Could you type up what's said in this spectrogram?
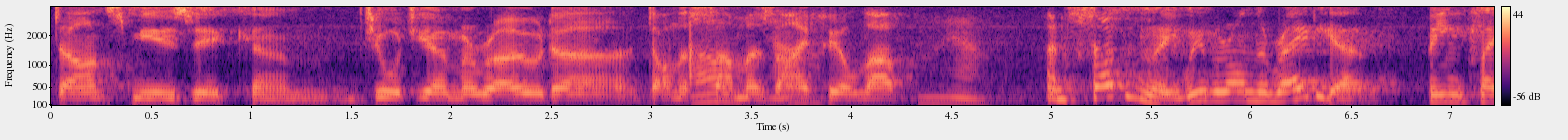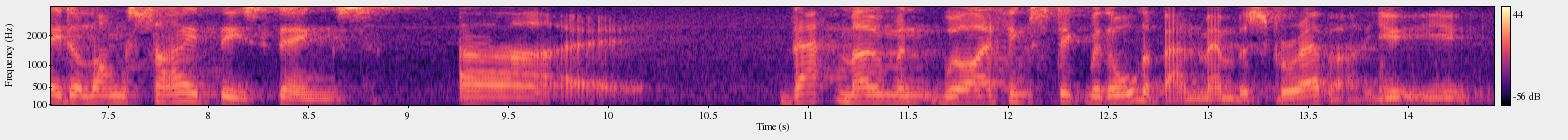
dance music, um, Giorgio Moroder, Donna Summers, yeah. I Feel Love. Yeah. And suddenly we were on the radio being played alongside these things. Uh, that moment will, I think, stick with all the band members forever. You, you,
